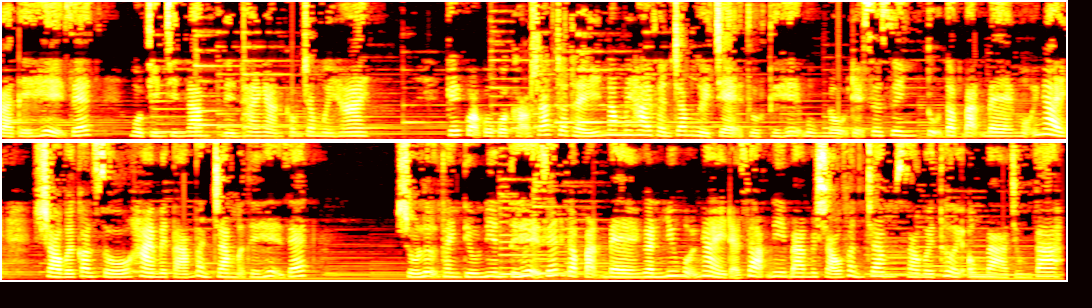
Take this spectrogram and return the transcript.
và thế hệ Z 1995 đến 2012. Kết quả của cuộc khảo sát cho thấy 52% người trẻ thuộc thế hệ bùng nổ trẻ sơ sinh tụ tập bạn bè mỗi ngày so với con số 28% ở thế hệ Z. Số lượng thanh thiếu niên thế hệ Z gặp bạn bè gần như mỗi ngày đã giảm đi 36% so với thời ông bà chúng ta.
